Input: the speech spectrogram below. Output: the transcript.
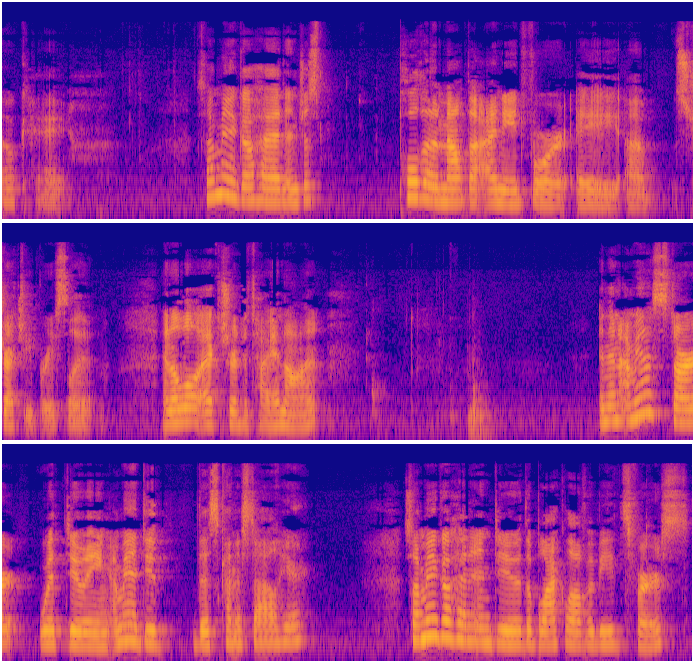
Okay. So I'm to go ahead and just pull the amount that I need for a uh, stretchy bracelet and a little extra to tie a knot. And then I'm going to start with doing, I'm going to do this kind of style here. So I'm going to go ahead and do the black lava beads first.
